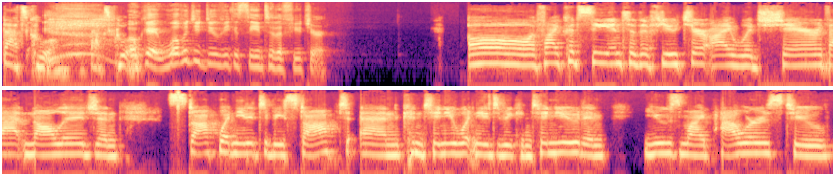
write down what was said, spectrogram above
That's cool. That's cool. Okay. What would you do if you could see into the future? Oh, if I could see into the future, I would share that knowledge and stop what needed to be stopped and continue what needed to be continued and use my powers to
